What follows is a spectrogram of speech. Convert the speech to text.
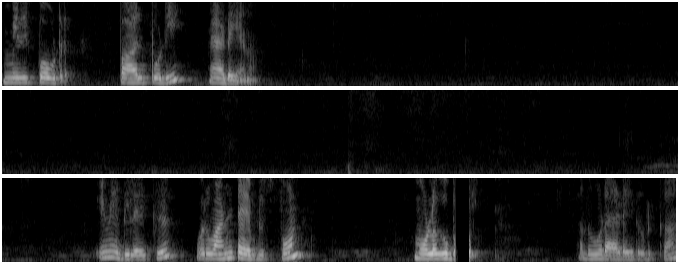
മിൽക്ക് പൗഡർ പാൽപ്പൊടി ആഡ് ചെയ്യണം. ഇനി ഇതിലേക്ക് ഒരു വൺ ടേബിൾ സ്പൂൺ മുളക് പൊടി. അതുകൂടെ ആഡ് ചെയ്ത് കൊടുക്കാം.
